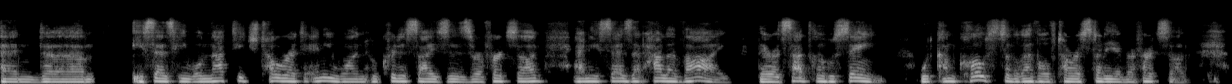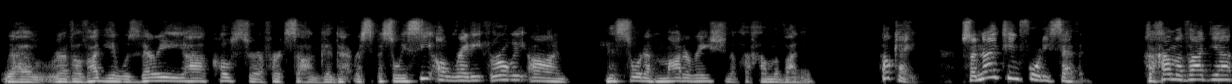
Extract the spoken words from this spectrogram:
And um, he says he will not teach Torah to anyone who criticizes Rav Herzog. And he says that Halavai, there at Tzadka Hussein, would come close to the level of Torah study of Rav Herzog. Uh, Rav Ovadia was very uh, close to Rav Herzog in that respect. So we see already early on this sort of moderation of Chacham Avadia. Okay, so 1947, Chacham Avadia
